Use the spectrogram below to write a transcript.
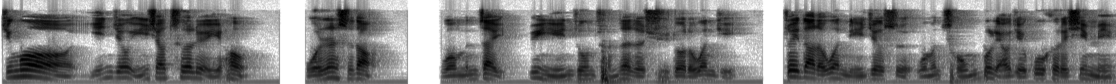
经过研究营销策略以后，我认识到我们在运营中存在着许多的问题。最大的问题就是我们从不了解顾客的姓名。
